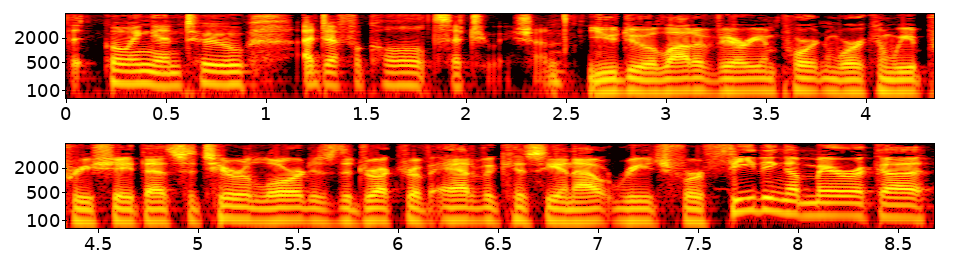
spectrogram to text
th- going into a difficult situation. You do a lot of very important work, and we appreciate that. Satira Lord is the Director of Advocacy and Outreach for Feeding America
